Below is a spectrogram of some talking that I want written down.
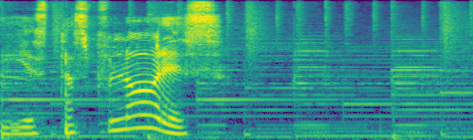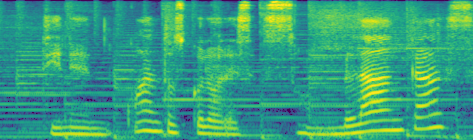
Y estas flores tienen cuántos colores? Son blancas,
